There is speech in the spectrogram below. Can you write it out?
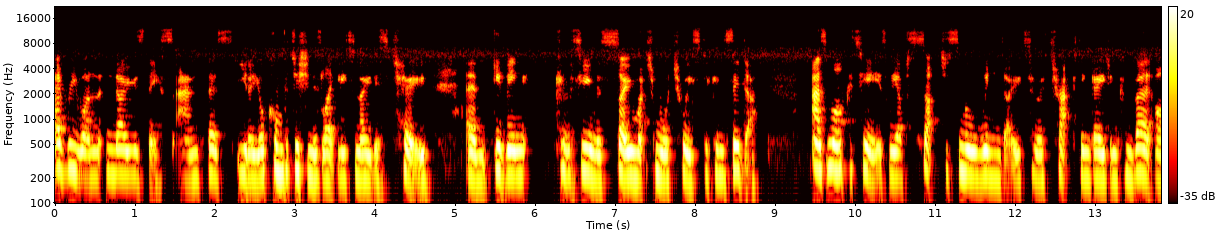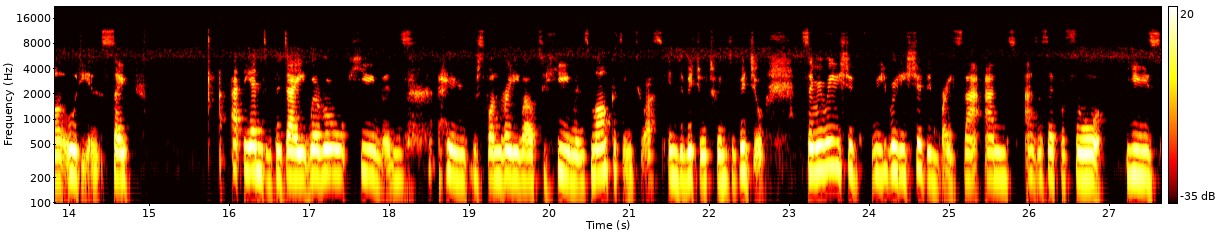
everyone knows this, and there's, you know, your competition is likely to know this too, and um, giving consumers so much more choice to consider. As marketeers, we have such a small window to attract, engage, and convert our audience. So, at the end of the day, we're all humans who respond really well to humans marketing to us, individual to individual. So we really should we really should embrace that, and as I said before, use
